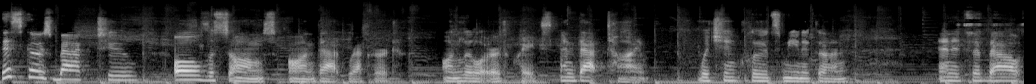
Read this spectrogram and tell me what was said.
This goes back to all the songs on that record, on Little Earthquakes, and that time, which includes Me and a Gun. And it's about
